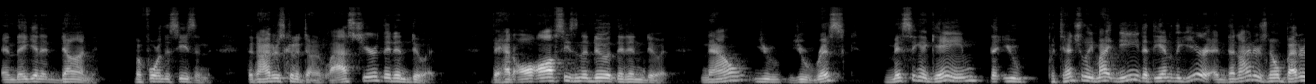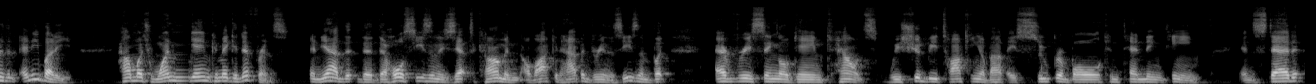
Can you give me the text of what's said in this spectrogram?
and they get it done before the season. The Niners could have done it last year. They didn't do it. They had all offseason to do it. They didn't do it. Now you you risk missing a game that you potentially might need at the end of the year. And the Niners know better than anybody how much one game can make a difference. And yeah, the, the, the, whole season is yet to come and a lot can happen during the season, but every single game counts. We should be talking about a Super Bowl contending team. Instead,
